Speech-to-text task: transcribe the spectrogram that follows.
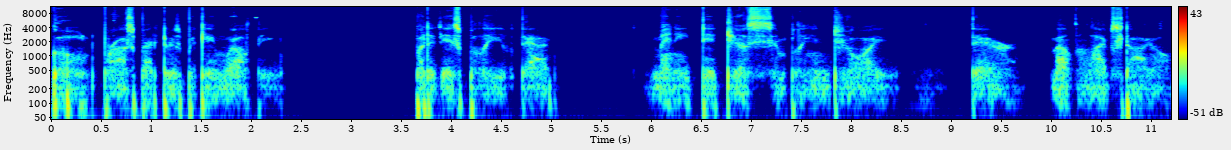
gold prospectors became wealthy, but it is believed that many did just simply enjoy their mountain lifestyle.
